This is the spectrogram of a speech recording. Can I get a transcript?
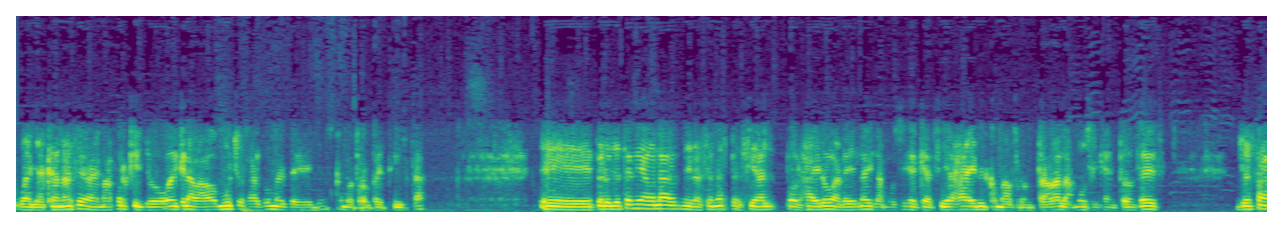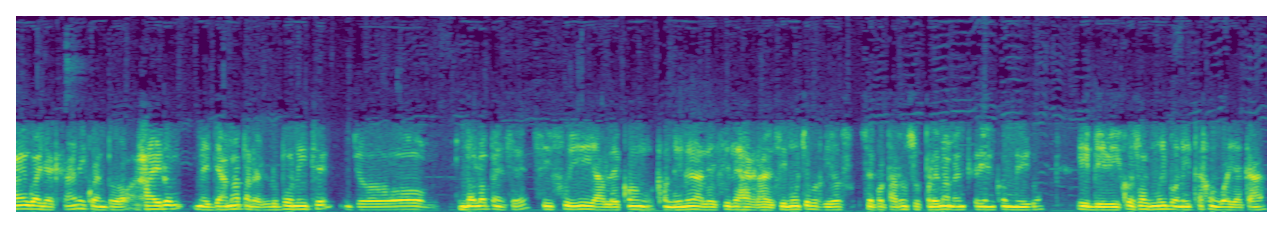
Guayacán hace, además porque yo he grabado muchos álbumes de ellos como trompetista. Eh, pero yo tenía una admiración especial por Jairo Varela y la música que hacía Jairo y cómo afrontaba la música. Entonces, yo estaba en Guayacán y cuando Jairo me llama para el grupo Nietzsche, yo no lo pensé. Sí fui y hablé con, con Nino y Alessi y les agradecí mucho porque ellos se portaron supremamente bien conmigo y viví cosas muy bonitas con Guayacán.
